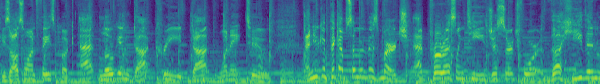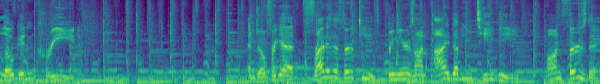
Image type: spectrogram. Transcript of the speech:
He's also on Facebook at logan.creed.182. And you can pick up some of his merch at Pro Wrestling Tees. Just search for The Heathen Logan Creed. And don't forget, Friday the 13th premieres on IWTV on Thursday,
